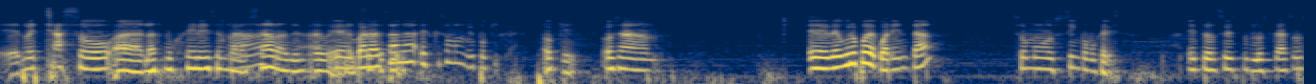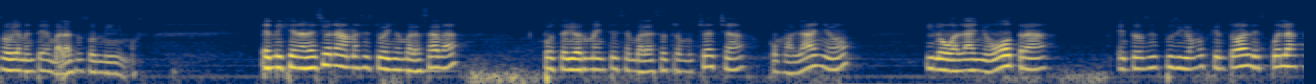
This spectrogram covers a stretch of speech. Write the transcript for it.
eh, rechazo a las mujeres embarazadas dentro de la embarazada es que somos muy poquitas. Ok. O sea eh, de un grupo de 40 somos cinco mujeres. Entonces pues los casos obviamente de embarazo son mínimos. En mi generación nada más estuve yo embarazada. Posteriormente se embaraza otra muchacha como al año y luego al año otra. Entonces pues digamos que en toda la escuela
